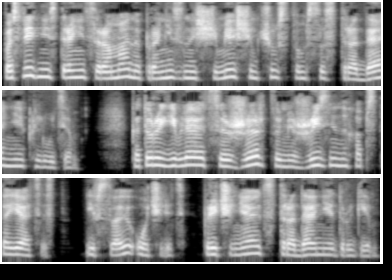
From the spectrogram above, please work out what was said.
Последние страницы романа пронизаны щемящим чувством сострадания к людям, которые являются жертвами жизненных обстоятельств и, в свою очередь, причиняют страдания другим.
